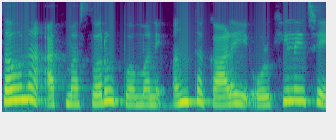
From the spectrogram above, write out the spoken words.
સૌના આત્મા સ્વરૂપ મને અંતકાળે ઓળખી લે છે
